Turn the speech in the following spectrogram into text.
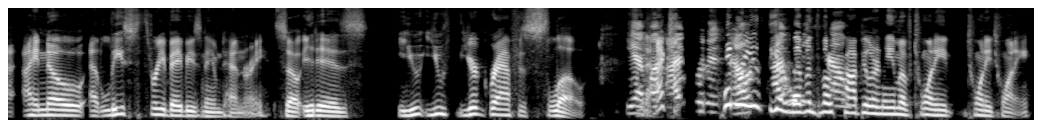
I- I know at least three babies named Henry. So it is you. You your graph is slow. Yeah, Yeah, but actually, I wouldn't. Henry Alex, is the 11th most count- popular name of 20, 2020.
